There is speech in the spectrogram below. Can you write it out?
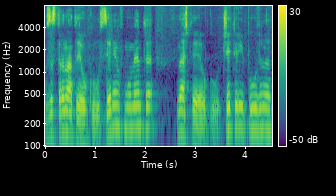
За страната е около 7 в момента, Нашата е около 4,5.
